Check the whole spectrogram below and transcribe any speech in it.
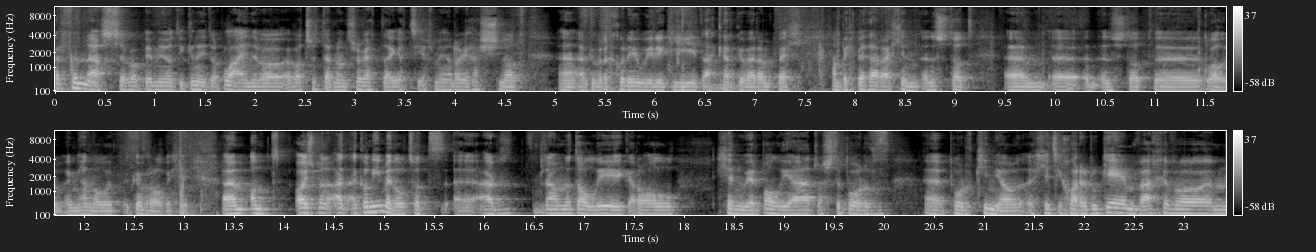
berthynas efo be mae wedi gwneud o'r blaen efo, efo trydar mewn trefiadau ac ati, achos mae'n rhoi hasnod uh, ar gyfer y chwaraewyr i gyd ac ar gyfer ambell, ambell beth arall yn, yn ystod, um, uh, yn, yn ystod, uh, wel, yng nghanol y gyfrol felly. Um, ond, oes, ma, ac o'n i'n meddwl, tot, uh, ar rawn nadolig, ar ôl llenwi'r boliau dros y bwrdd, uh, bwrdd cinio, lle ti chwarae rhyw gêm fach efo, um,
